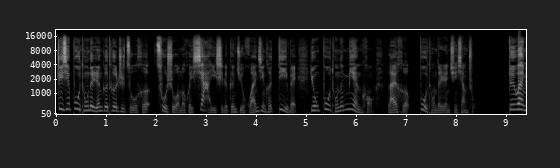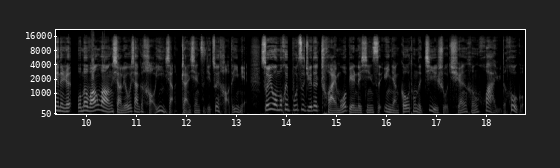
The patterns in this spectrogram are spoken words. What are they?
这些不同的人格特质组合，促使我们会下意识地根据环境和地位，用不同的面孔来和不同的人群相处。对外面的人，我们往往想留下个好印象，展现自己最好的一面，所以我们会不自觉地揣摩别人的心思，酝酿沟通的技术，权衡话语的后果。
